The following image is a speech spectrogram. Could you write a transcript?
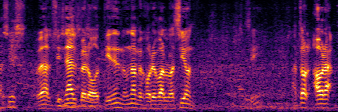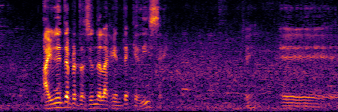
Así es. Al final, pero tienen una mejor evaluación. ¿sí? Ahora, hay una interpretación de la gente que dice eh,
